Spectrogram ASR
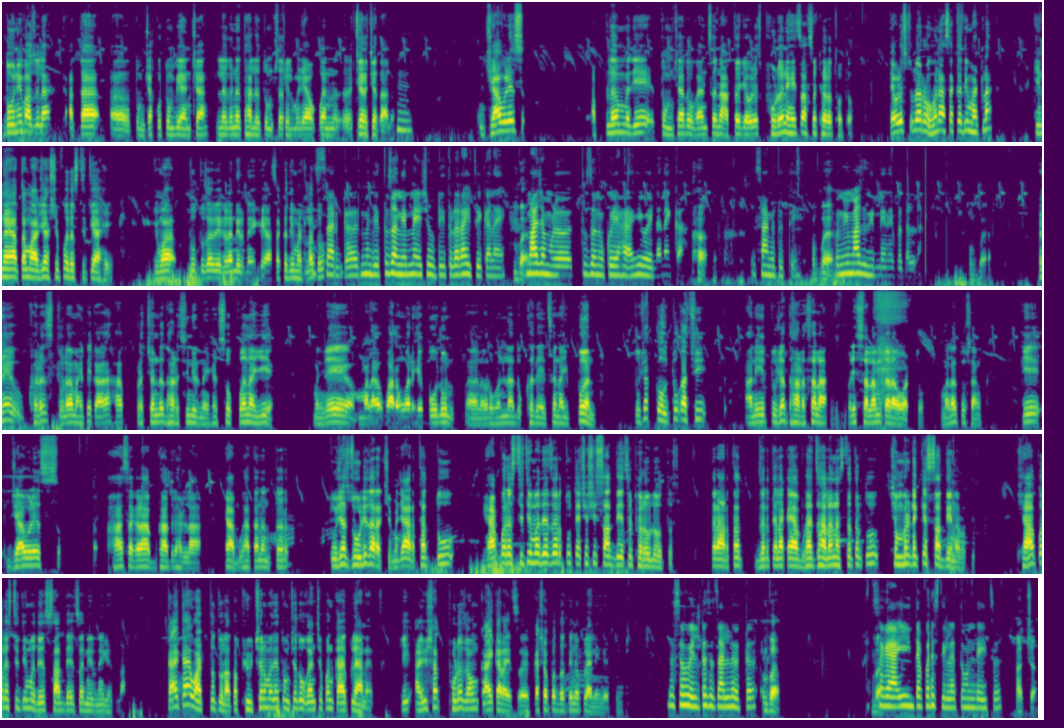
दोन्ही बाजूला आता अं, तुमच्या कुटुंबियांच्या लग्न झालं तुमचं सोशल मीडियावर पण अं, चर्चेत आलं. हम्म. ज्यावेळेस आपलं म्हणजे तुमच्या दोघांचं नातं ज्यावेळेस पुढं न्यायचं असं ठरत होतं त्यावेळेस तुला रोहन असा कधी म्हटला? की नाही आता माझी अशी परिस्थिती आहे किंवा तू तुझा वेगळा निर्णय घे असा कधी म्हटला तो? सारखं म्हणजे तुझा निर्णय आहे शेवटी तुला राहायचंय का नाही? बर. माझ्यामुळं तुझं नको हे हा- हे व्हायला नाही हा. का सांगत होते. बर. पण मी माझा निर्णय नाही बदलला. बर. आणि खरंच तुला माहितीये का हा प्रचंड धाडसी निर्णय हे सोपं नाहीये. म्हणजे मला वारंवार हे बोलून अं, रोहनला दुःख द्यायचं नाही पण तुझ्या कौतुकाची आणि तुझ्या धाडसाला म्हणजे सलाम करावा वाटतो. मला तू सांग की ज्या वेळेस हा सगळा अपघात घडला ह्या अपघातानंतर तुझ्या जोडीदाराची म्हणजे अर्थात तू ह्या परिस्थितीमध्ये जर तू त्याच्याशी साथ द्यायचं ठरवलं होतंस तर अर्थात जर त्याला काही अपघात झाला नसता तर तू शंभर टक्केच साथ देणार होती. ह्या परिस्थितीमध्ये साथ द्यायचा निर्णय घेतला. काय काय वाटतं तुला? आता फ्युचरमध्ये तुमच्या दोघांचे पण काय प्लॅन आहेत? की आयुष्यात पुढे जाऊन काय करायचं? कशा पद्धतीने प्लॅनिंग आहे तुमची? जसं होईल तसं चाललं होतं. बर. बर. सगळ्या येईन त्या परिस्थितीला तोंड द्यायचं. अच्छा.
